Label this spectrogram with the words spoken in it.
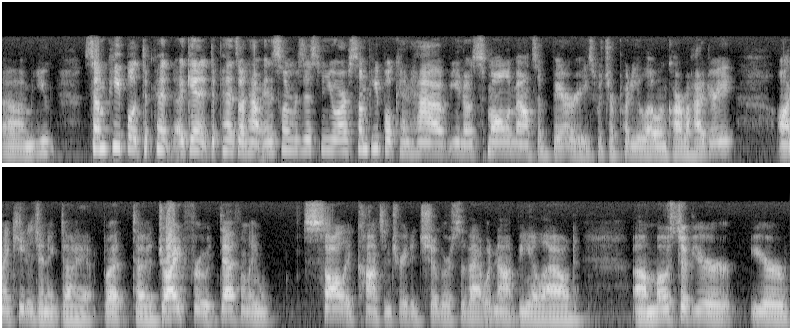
Um, you some people depend again it depends on how insulin resistant you are. Some people can have you know small amounts of berries which are pretty low in carbohydrate on a ketogenic diet. But uh, dried fruit definitely solid concentrated sugar so that would not be allowed. Um, most of your your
